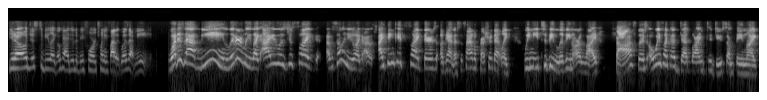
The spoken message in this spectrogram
You know, just to be like, okay, I did it before 25. Like, what does that mean? what does that mean? Literally, like I was just like, I was telling you, like I, I think it's like there's again a societal pressure that like we need to be living our life fast. There's always like a deadline to do something like.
